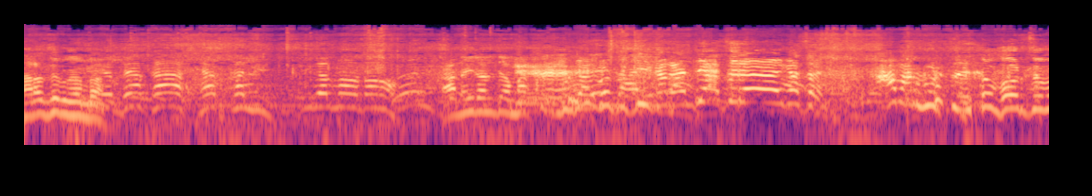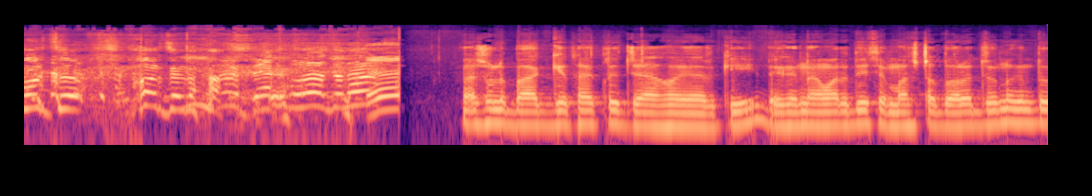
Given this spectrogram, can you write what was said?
ধারা দেবে গান্দা। মরছে আসলে ভাগ্যে থাকলে যা হয় আর কি। দেখেন আমার দিয়েছে মাছটা ধরার জন্য কিন্তু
